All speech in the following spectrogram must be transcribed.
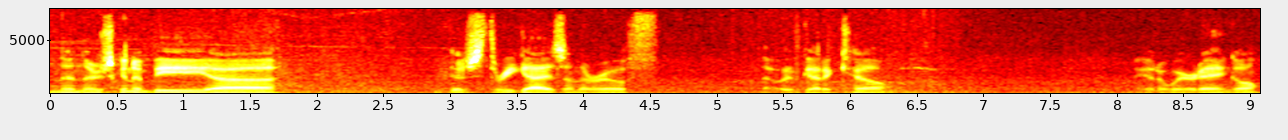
And then there's going to be, uh, there's three guys on the roof that we've got to kill. We got a weird angle.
